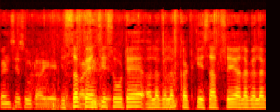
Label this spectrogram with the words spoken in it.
फैंसी सूट आ गया ये सब फैंसी सूट है अलग अलग कट के हिसाब से अलग अलग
